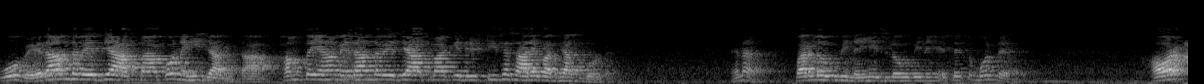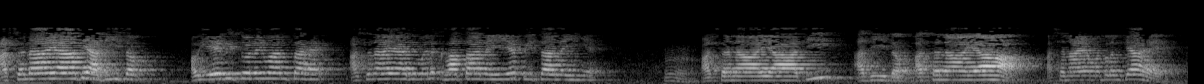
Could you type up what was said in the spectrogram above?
वो वेदांत वेद्य आत्मा को नहीं जानता। हम तो यहाँ वेदांत वेद्य आत्मा की दृष्टि से सारे को अभ्यास बोल रहे हैं। है ना? परलोक भी नहीं इस लोग भी नहीं ऐसे तो बोल रहे हो। और असनायादि अधीतम। अब ये भी तो नहीं मानता है। असनायादि मैंने खाता नहीं है पीता नहीं है। हम्म, असनायादि अधीतम। असनाया। असनाया मतलब क्या है?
